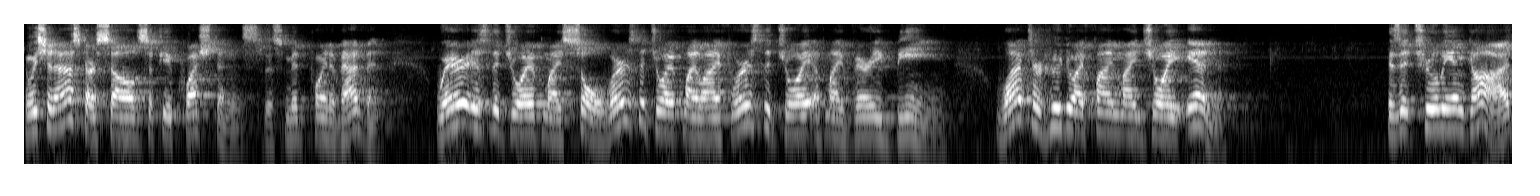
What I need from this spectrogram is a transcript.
And we should ask ourselves a few questions this midpoint of Advent. Where is the joy of my soul? Where is the joy of my life? Where is the joy of my very being? What or who do I find my joy in? Is it truly in God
